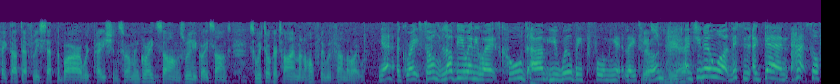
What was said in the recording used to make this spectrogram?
Take That definitely set the bar with patience. So I mean, great songs, really great songs. So we took our time, and hopefully we found the right one. Yeah, a great song. Love You Anyway, it's called. Um, you will be performing it later Yes, on. indeed. And do you know what? This is, again, hats off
